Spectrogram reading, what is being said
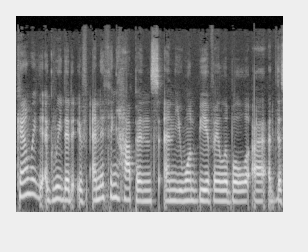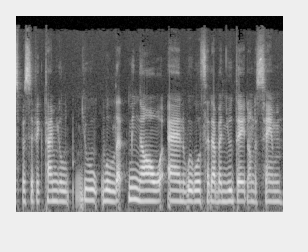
can we agree that if anything happens and you won't be available uh, at this specific time, you'll, you will let me know and we will set up a new date on the same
